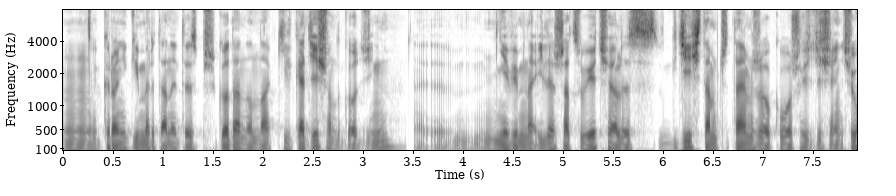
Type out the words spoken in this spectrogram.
mm, Kroniki Mertany to jest przygoda no, na kilkadziesiąt godzin. E, nie wiem na ile szacujecie, ale gdzieś tam czytałem, że około 60. E,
